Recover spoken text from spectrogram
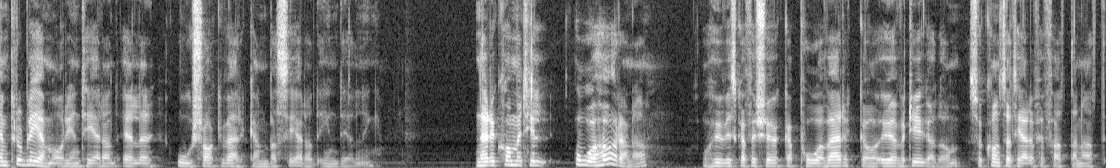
en problemorienterad eller orsak-verkan baserad indelning. När det kommer till åhörarna och hur vi ska försöka påverka och övertyga dem så konstaterar författarna att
